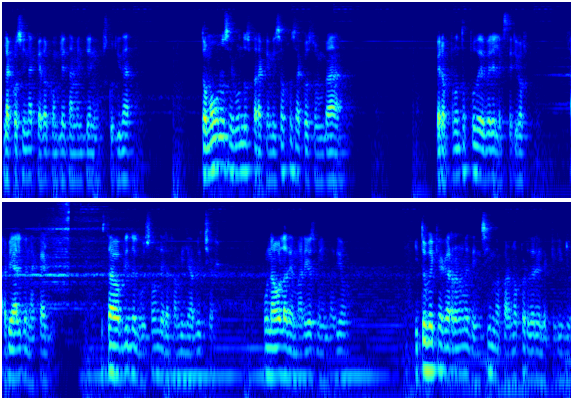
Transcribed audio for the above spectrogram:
La cocina quedó completamente en oscuridad. Tomó unos segundos para que mis ojos se acostumbraran, pero pronto pude ver el exterior. Había algo en la calle. Estaba abriendo el buzón de la familia Richard. Una ola de mareos me invadió y tuve que agarrarme de encima para no perder el equilibrio.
